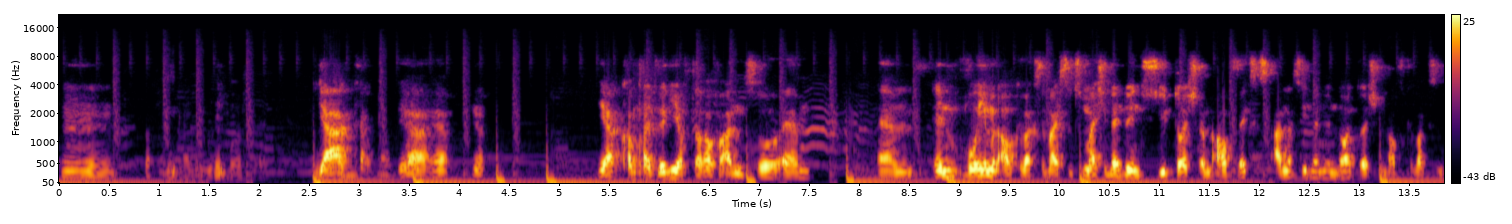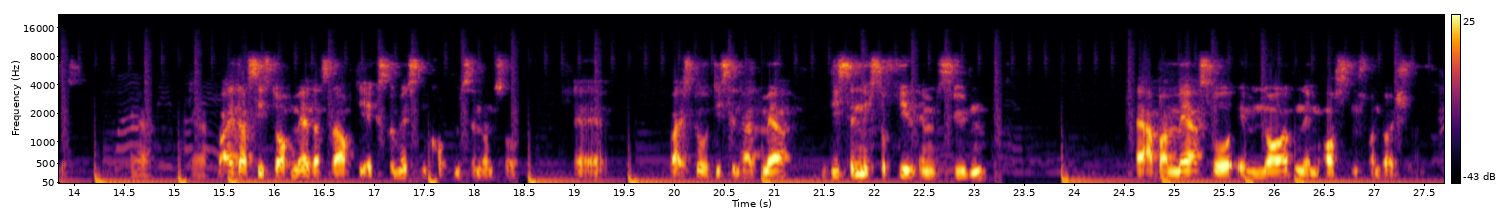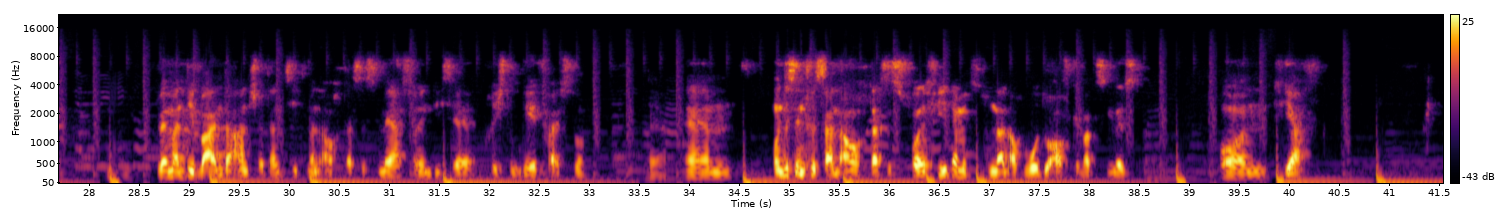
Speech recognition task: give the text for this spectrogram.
Hm. Das kann ich mir gut vorstellen. Ja, ja, ja, ja. Ja, kommt halt wirklich auch darauf an, so, ähm, ähm, in, wo jemand aufgewachsen ist. Weißt du, zum Beispiel, wenn du in Süddeutschland aufwächst, ist es anders, als wenn du in Norddeutschland aufgewachsen bist. Ja, ja. Weil da siehst du auch mehr, dass da auch die Extremistengruppen sind und so. Äh, weißt du, die sind halt mehr, die sind nicht so viel im Süden, äh, aber mehr so im Norden, im Osten von Deutschland. Wenn man die Wahlen da anschaut, dann sieht man auch, dass es mehr so in diese Richtung geht, weißt du. Ja. Ähm, und es ist interessant auch, dass es voll viel damit zu tun hat, auch wo du aufgewachsen bist. Und ja,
